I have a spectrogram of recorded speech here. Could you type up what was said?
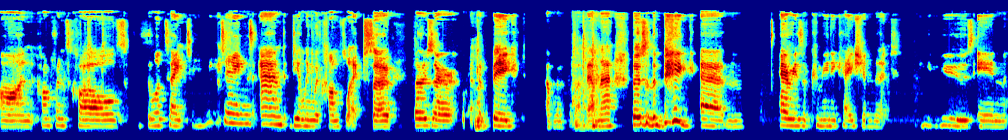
on conference calls, facilitating meetings, and dealing with conflict. So those are the big, I'm going to put that down there, those are the big um, areas of communication that you use in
